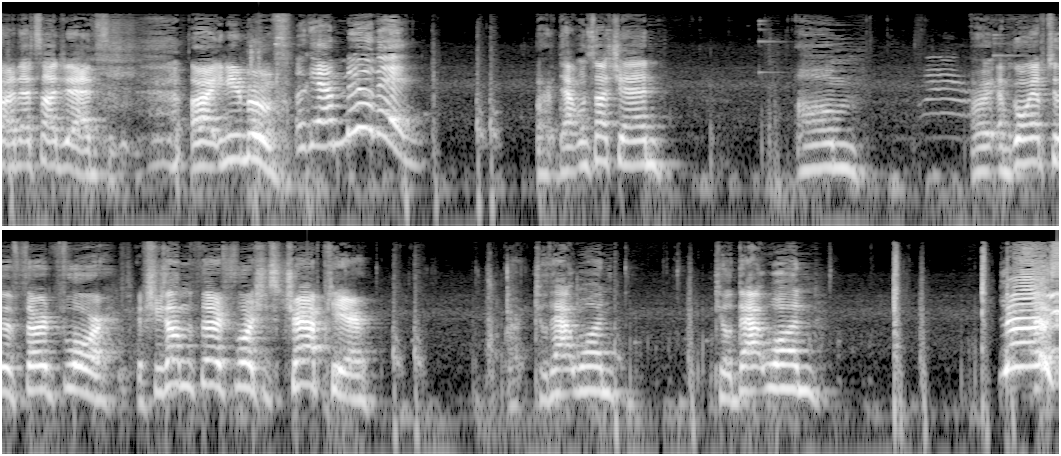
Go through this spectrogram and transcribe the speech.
right, that's not Jen. All right, you need to move. Okay, I'm moving. All right, that one's not Jen. Um. All right, I'm going up to the third floor. If she's on the third floor, she's trapped here. All right, kill that one. Kill that one. Yes!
